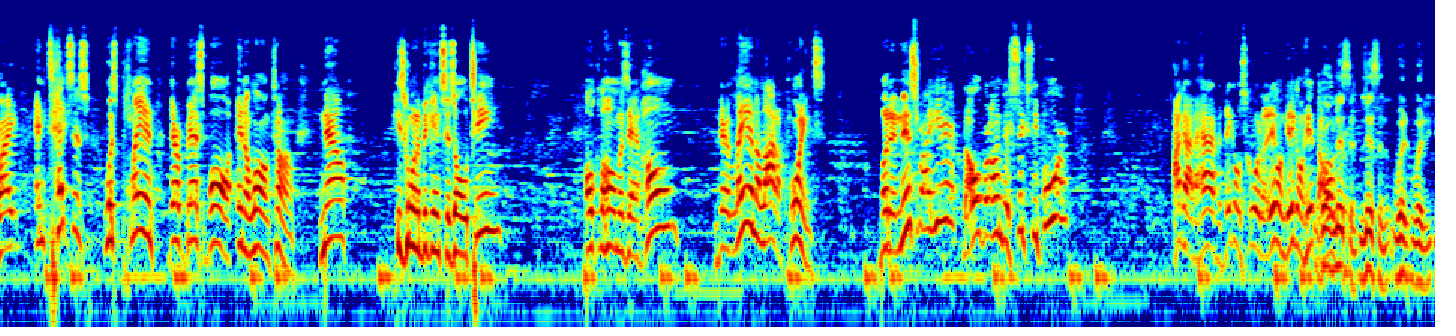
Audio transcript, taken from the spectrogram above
right? And Texas was playing their best ball in a long time. Now he's going up against his old team. Oklahoma's at home. They're laying a lot of points. But in this right here, the over under 64, I gotta have it. They're gonna score. the- They're gonna, they gonna hit the Bro, over. listen, listen. With, with,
